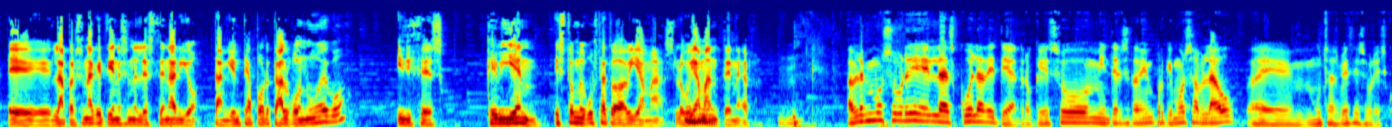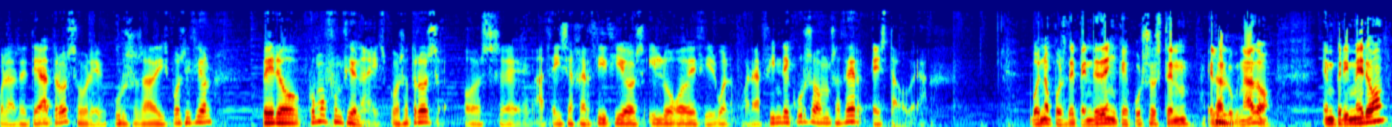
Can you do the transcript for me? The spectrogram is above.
eh, la persona que tienes en el escenario también te aporta algo nuevo y dices, qué bien, esto me gusta todavía más, lo voy a mantener. Hablemos sobre la escuela de teatro, que eso me interesa también porque hemos hablado eh, muchas veces sobre escuelas de teatro, sobre cursos a disposición, pero ¿cómo funcionáis? ¿Vosotros os eh, hacéis ejercicios y luego decís, bueno, para fin de curso vamos a hacer esta obra? Bueno, pues depende de en qué curso estén el alumnado. En primero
